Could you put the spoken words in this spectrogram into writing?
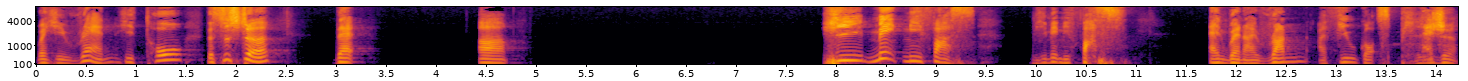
when he ran, he told the sister that uh, he made me fast. He made me fast. And when I run, I feel God's pleasure.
